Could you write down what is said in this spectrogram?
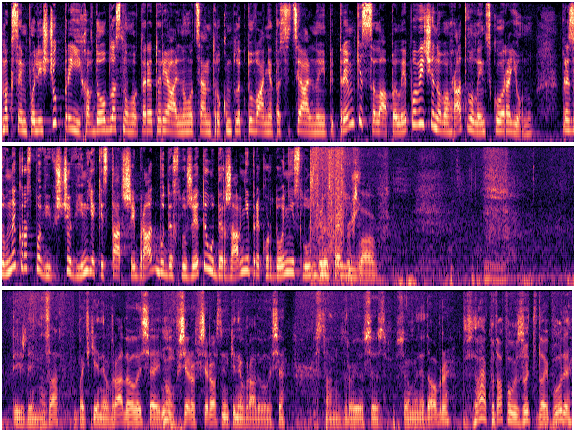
Максим Поліщук приїхав до обласного територіального центру комплектування та соціальної підтримки з села Пилиповичі Новоград Волинського району. Призовник розповів, що він, як і старший брат, буде служити у Державній прикордонній службі України. в тиждень назад. Батьки не обрадувалися. Ну, всі, всі родственники не обрадувалися. Стану здоров'я, все, все в мене добре. Не знаю, куди повезуть, туди й буде.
